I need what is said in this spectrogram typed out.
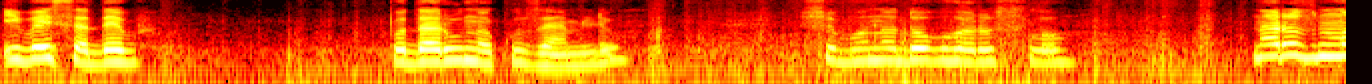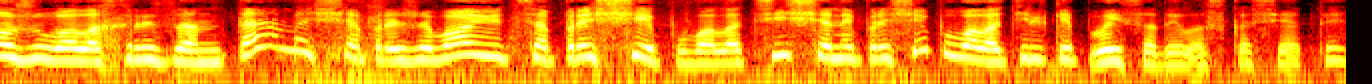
і висадив подарунок у землю, щоб воно довго росло. Нарозмножувала хризантеми, ще приживаються, прищипувала. Ці ще не прищипувала, тільки висадила з касети.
